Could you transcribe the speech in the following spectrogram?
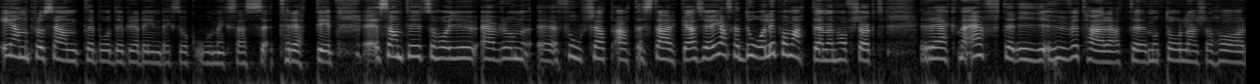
1% både breda index och OMXS30. Samtidigt så har ju euron fortsatt att stärkas. Jag är ganska dålig på matte men har försökt räkna efter i huvudet här att mot dollarn så har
